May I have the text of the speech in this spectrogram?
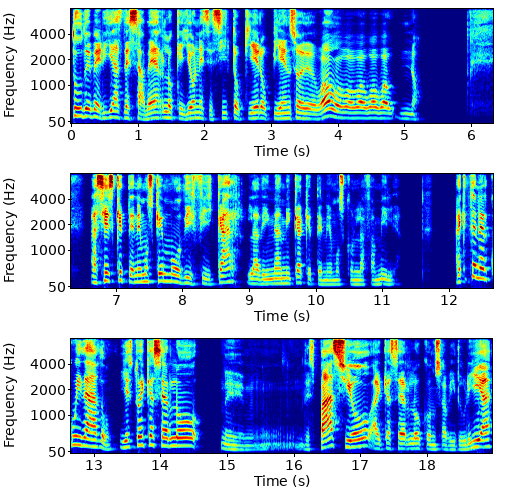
tú deberías de saber lo que yo necesito, quiero, pienso, wow, wow, wow, wow, wow, no. Así es que tenemos que modificar la dinámica que tenemos con la familia. Hay que tener cuidado y esto hay que hacerlo Em, despacio, hay que hacerlo con sabiduría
